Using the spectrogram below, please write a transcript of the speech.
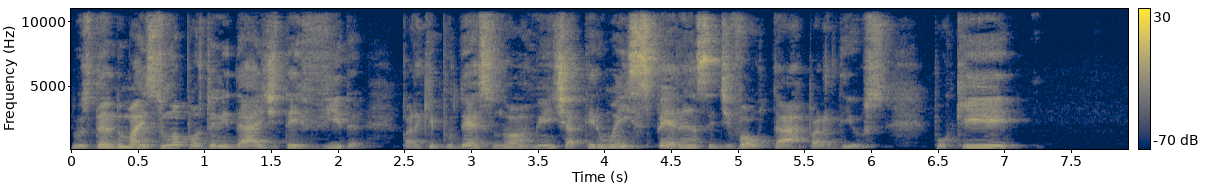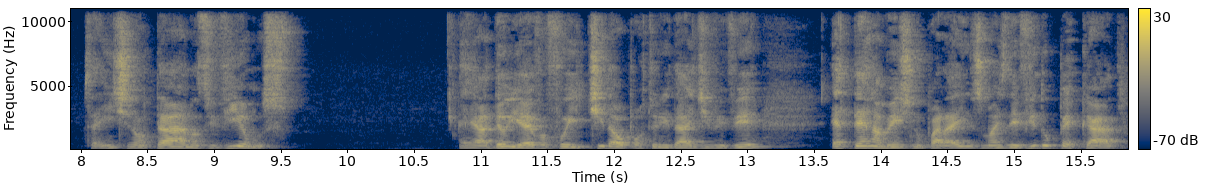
nos dando mais uma oportunidade de ter vida, para que pudéssemos novamente a ter uma esperança de voltar para Deus. Porque se a gente notar, nós vivíamos, é, Adão e Eva foi tida a oportunidade de viver eternamente no paraíso, mas devido ao pecado,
